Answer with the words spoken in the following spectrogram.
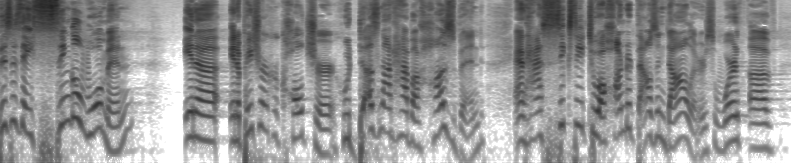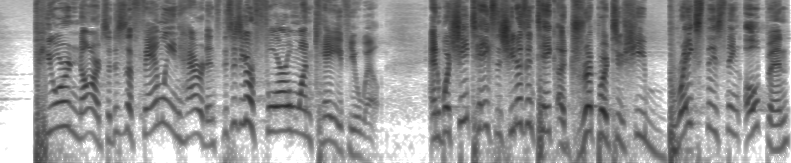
this is a single woman in a in a patriarchal culture who does not have a husband and has sixty to hundred thousand dollars worth of pure nard. So this is a family inheritance. This is your 401k, if you will. And what she takes is she doesn't take a drip or two. She breaks this thing open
